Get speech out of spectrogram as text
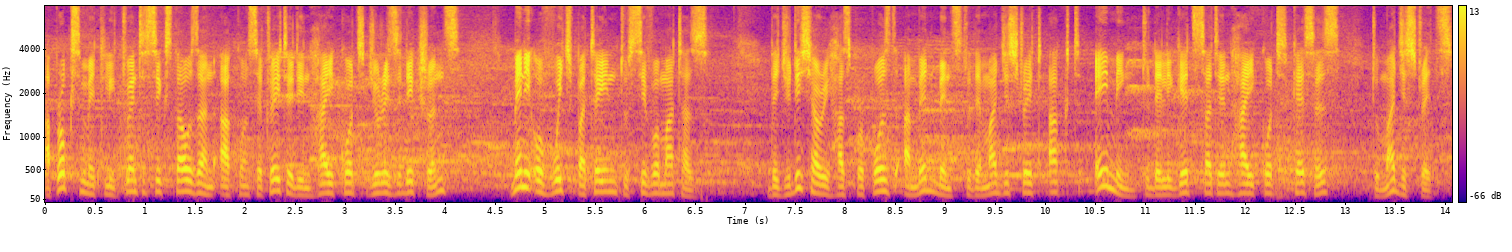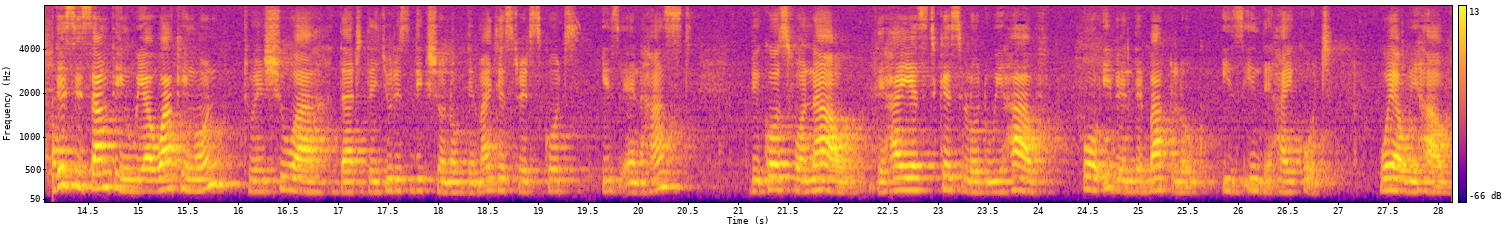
approximately 26,000 are concentrated in High Court jurisdictions, many of which pertain to civil matters. The judiciary has proposed amendments to the Magistrate Act aiming to delegate certain High Court cases to magistrates. This is something we are working on to ensure that the jurisdiction of the Magistrates Court is enhanced because for now, the highest caseload we have, or even the backlog, is in the High Court, where we have,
